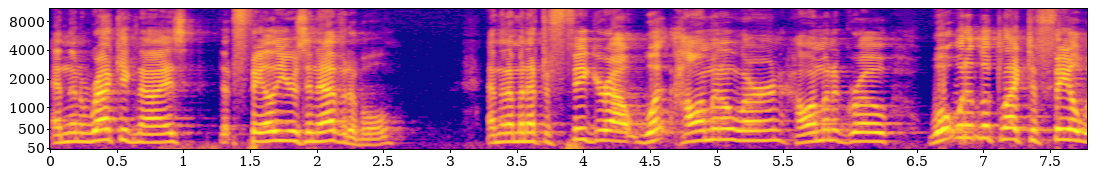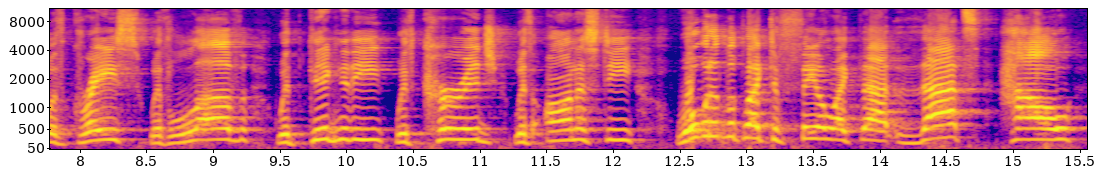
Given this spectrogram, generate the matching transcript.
and then recognize that failure is inevitable. And then I'm going to have to figure out what, how I'm going to learn, how I'm going to grow. What would it look like to fail with grace, with love, with dignity, with courage, with honesty? What would it look like to fail like that? That's how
